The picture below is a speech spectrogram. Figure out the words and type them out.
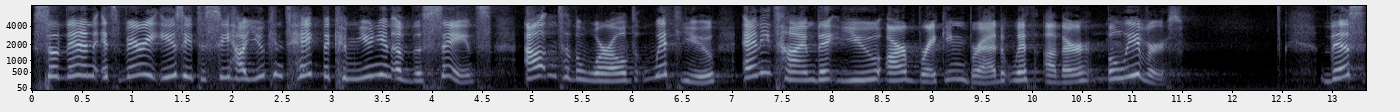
So then it's very easy to see how you can take the communion of the saints out into the world with you anytime that you are breaking bread with other believers. This,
